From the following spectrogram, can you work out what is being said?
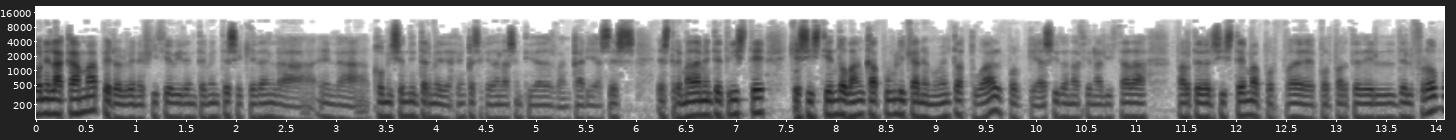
pone la cama pero el beneficio evidentemente se queda en la en la comisión de intermediación que se queda en las entidades bancarias es extremadamente triste que existiendo banca pública en el momento actual porque ha sido nacionalizada parte del sistema por, parte del, del FROB,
